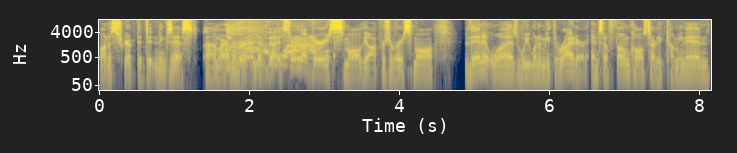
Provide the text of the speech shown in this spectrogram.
on a script that didn't exist. Um, I remember, and the, the- it started off very small. The offers were very small. Then it was we want to meet the writer, and so phone calls started coming in.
